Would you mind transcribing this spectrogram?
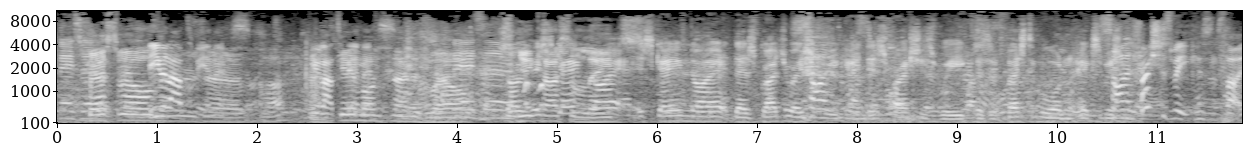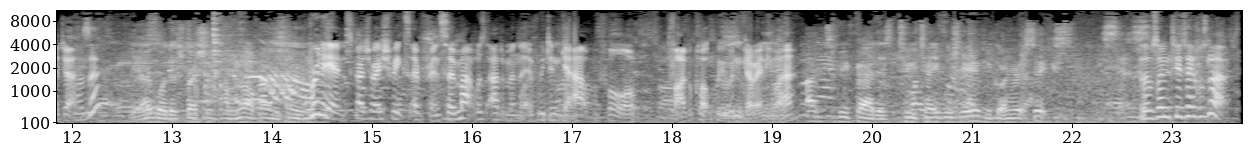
Festival. Are you allowed to be in this? Uh, Are you allowed to be in game on this? tonight as well. Newcastle game night, it's game night, there's graduation weekend, there's freshers week, there's a festival and exhibition. Freshers Week hasn't started yet, has it? Yeah, well there's freshers coming up. Brilliant, it's graduation week's everything. So Matt was adamant that if we didn't get out before five o'clock, we wouldn't go anywhere. And to be fair, there's two tables here, we got here at six. There was only two tables left.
